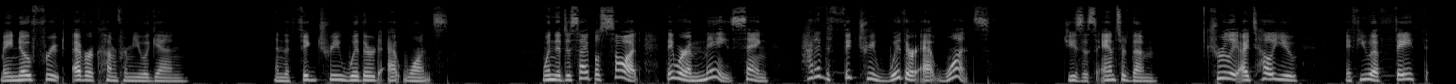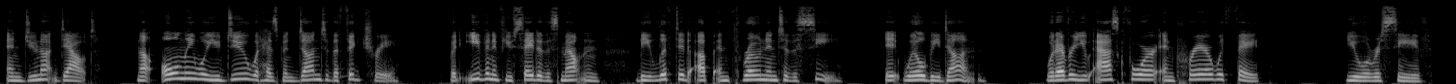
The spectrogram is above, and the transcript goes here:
May no fruit ever come from you again. And the fig tree withered at once. When the disciples saw it, they were amazed, saying, How did the fig tree wither at once? Jesus answered them, Truly I tell you, if you have faith and do not doubt, not only will you do what has been done to the fig tree, but even if you say to this mountain, Be lifted up and thrown into the sea, it will be done. Whatever you ask for in prayer with faith, you will receive.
